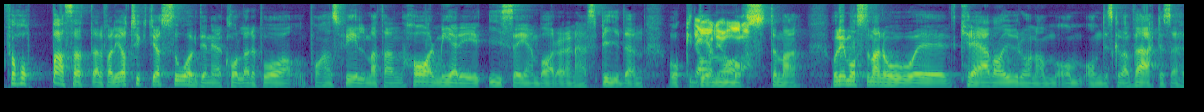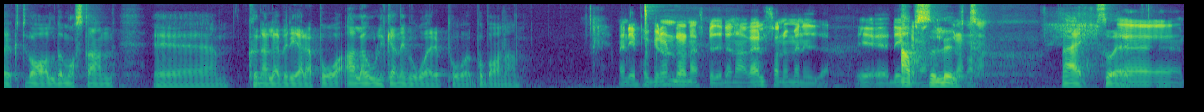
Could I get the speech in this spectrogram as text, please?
får hoppas att i alla fall, jag tyckte jag såg det när jag kollade på, på hans film, att han har mer i, i sig än bara den här speeden. Och, Ja, det, han. måste man, och det måste man nog eh, kräva ur honom om, om det ska vara värt ett så här högt val. Då måste han eh, kunna leverera på alla olika nivåer på, på banan. Men det är på grund av den här speeden han väljs som nummer 9. Det, det Absolut. Nej, så är det. Eh,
